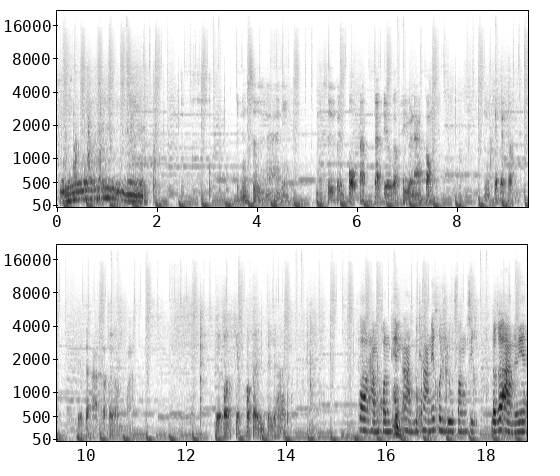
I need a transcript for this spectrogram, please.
โอ้เป็นหนังสือนะอันนี้หนัง สือเป็นปกแบบแบบเดียวกับที่อยู่หน้ากล่องนี่เก็บไว้ก่อนเดี๋ยวจะอ่านแล้วค่อยเออกมา เดี๋ยวตอนเก็บเข้าไปมันจะยากพ่อทำคอนเทนต์อ่านนิทานให้คนดูฟังสิ แล้วก็อ่านอันเนี้ย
